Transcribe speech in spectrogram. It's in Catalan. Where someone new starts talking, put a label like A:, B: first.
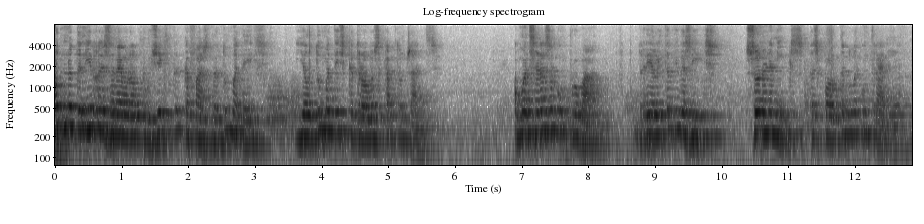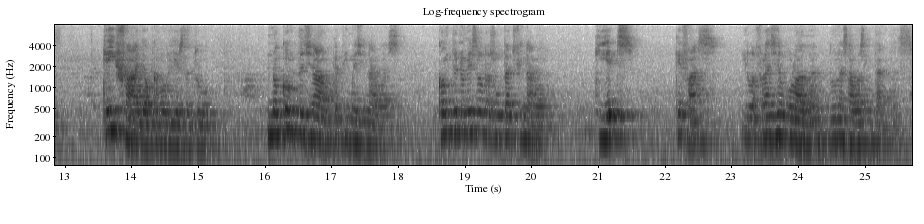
A: pot no tenir res a veure el projecte que fas de tu mateix i el tu mateix que trobes cap d'uns anys. Començaràs a comprovar realitat i desig són enemics, es porten la contrària. Què hi fa allò que volies de tu? No compta ja el que t'imaginaves, compta només el resultat final. Qui ets, què fas i la fràgil volada d'unes ales intactes.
